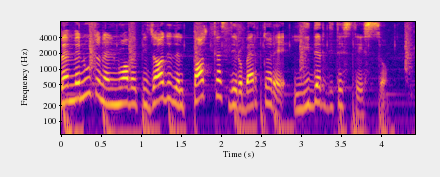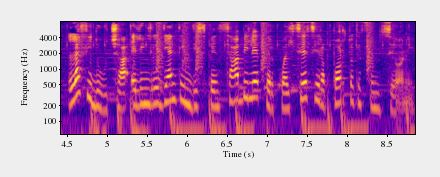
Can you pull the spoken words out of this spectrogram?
Benvenuto nel nuovo episodio del podcast di Roberto Re, leader di te stesso. La fiducia è l'ingrediente indispensabile per qualsiasi rapporto che funzioni.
